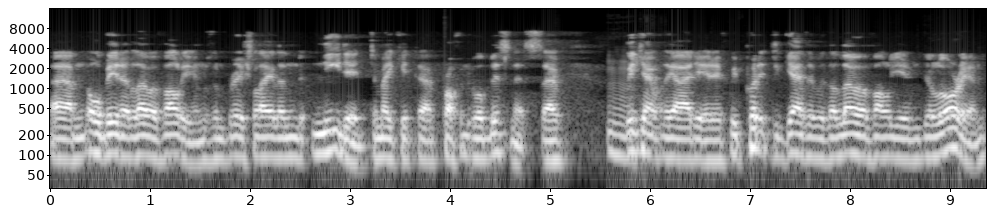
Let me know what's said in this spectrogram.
um, albeit at lower volumes than British Leyland needed to make it a profitable business. So mm-hmm. we came up with the idea if we put it together with a lower volume DeLorean,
